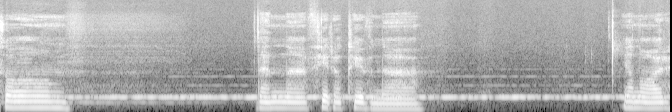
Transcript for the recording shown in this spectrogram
Så den eh, 24. januar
